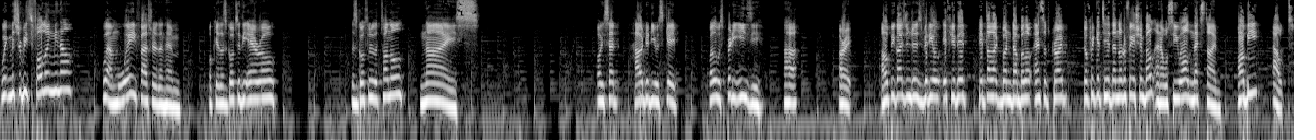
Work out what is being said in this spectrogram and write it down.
Wait, Mr. Beast's following me now? Well, I'm way faster than him. Okay, let's go to the arrow. Let's go through the tunnel. Nice. Oh, he said, how did you escape? Well, it was pretty easy. Haha. Alright. I hope you guys enjoyed this video. If you did, hit the like button down below and subscribe. Don't forget to hit that notification bell and I will see you all next time. I'll be out.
